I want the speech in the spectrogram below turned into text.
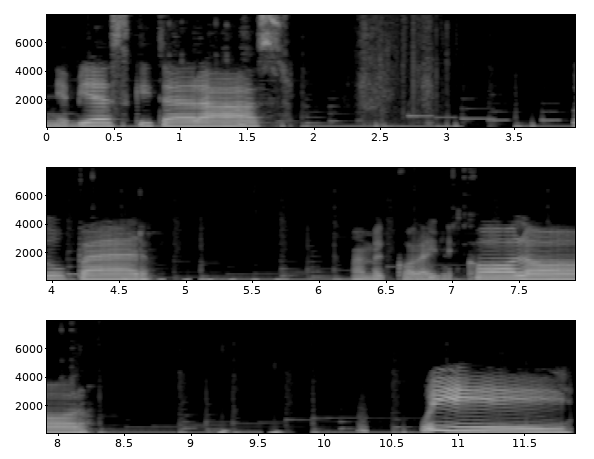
Niebieski teraz. Super. Mamy kolejny kolor. Ui.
